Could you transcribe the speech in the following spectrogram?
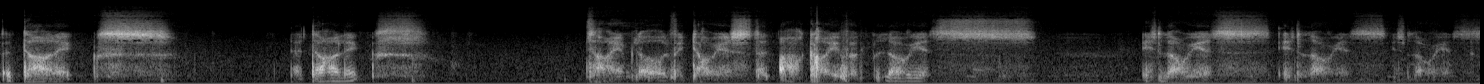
The Daleks. The Daleks. Time Lord Victorious. The Archive of Glorious. Is glorious. Is glorious. Is glorious.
